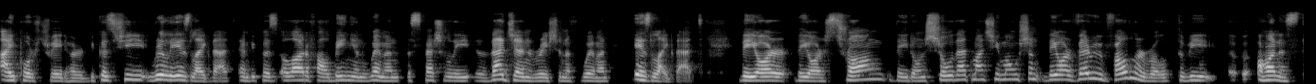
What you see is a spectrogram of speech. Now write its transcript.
I portrayed her, because she really is like that. And because a lot of Albanian women, especially that generation of women, is like that. They are they are strong, they don't show that much emotion. They are very vulnerable, to be uh, honest,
